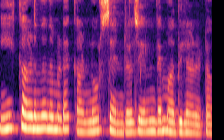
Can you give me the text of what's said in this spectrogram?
ഈ കാണുന്നത് നമ്മുടെ കണ്ണൂർ സെൻട്രൽ ജയിലിന്റെ മതിലാണ് കേട്ടോ.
